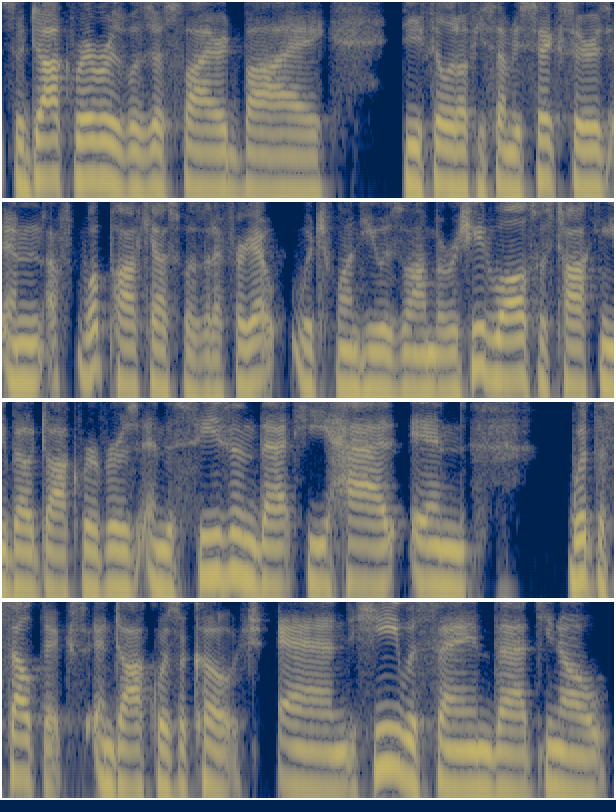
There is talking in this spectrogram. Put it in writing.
so Doc Rivers was just fired by the Philadelphia 76ers. And what podcast was it? I forget which one he was on, but Rasheed Wallace was talking about Doc Rivers and the season that he had in with the Celtics and Doc was a coach. And he was saying that, you know,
